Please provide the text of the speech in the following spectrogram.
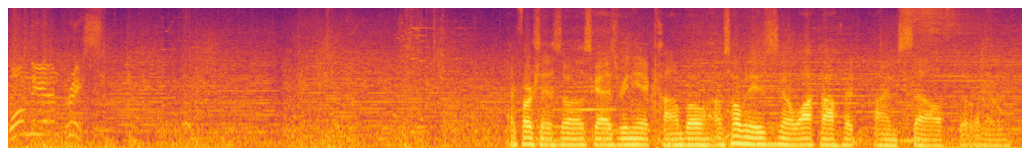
Warn the Empress. Unfortunately, this is one of those guys you need a combo. I was hoping he was just going to walk off it by himself, but whatever.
